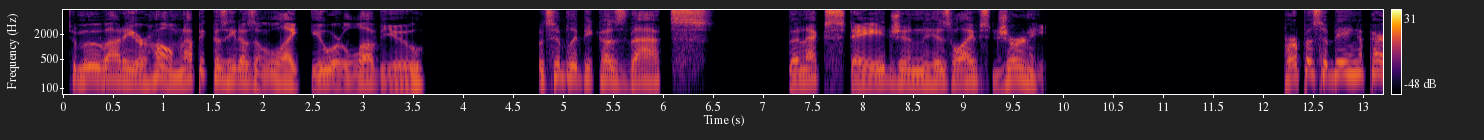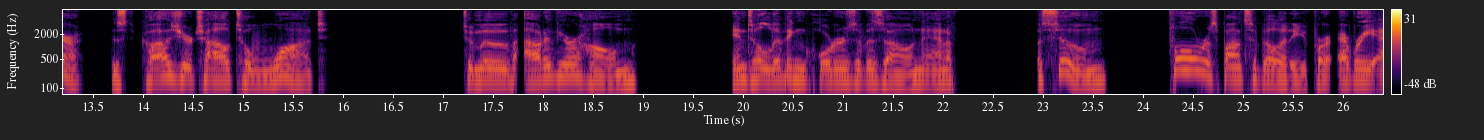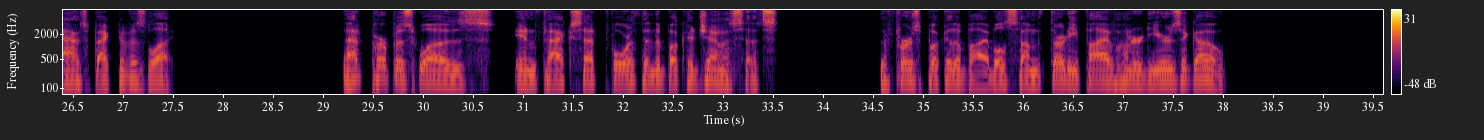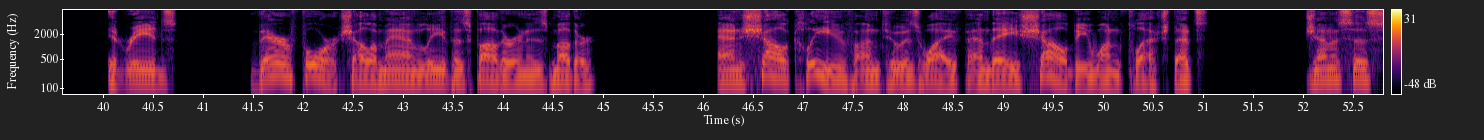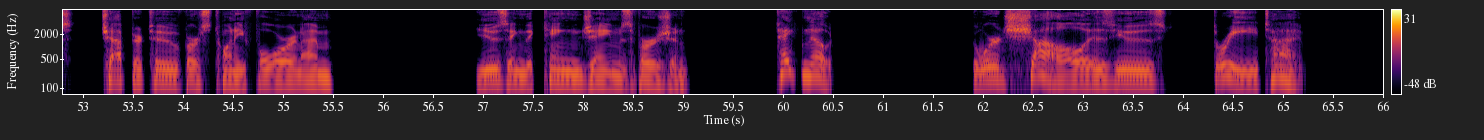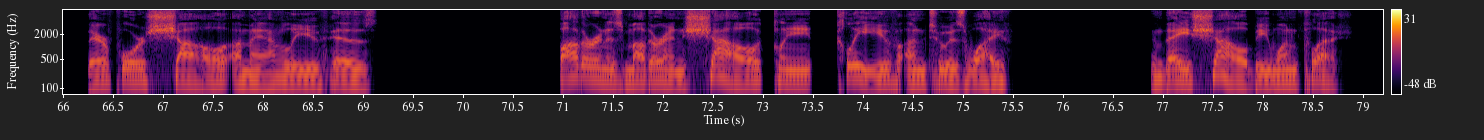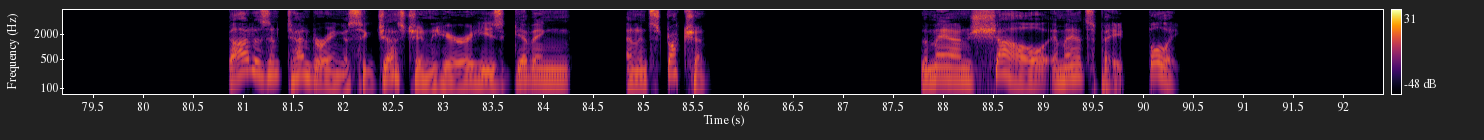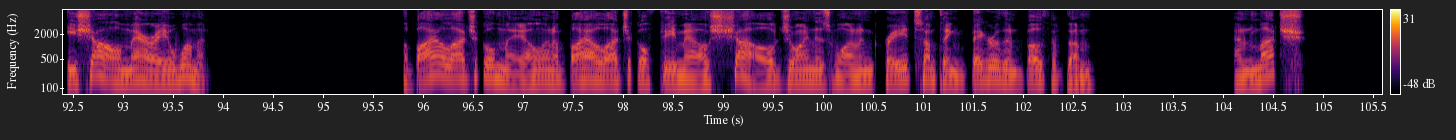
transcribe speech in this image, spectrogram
to move out of your home, not because he doesn't like you or love you, but simply because that's the next stage in his life's journey. Purpose of being a parent is to cause your child to want to move out of your home into living quarters of his own and assume full responsibility for every aspect of his life. That purpose was, in fact, set forth in the book of Genesis, the first book of the Bible, some 3,500 years ago. It reads, Therefore shall a man leave his father and his mother, and shall cleave unto his wife, and they shall be one flesh. That's Genesis chapter 2, verse 24, and I'm using the King James Version. Take note the word shall is used three times. Therefore, shall a man leave his father and his mother, and shall cleave unto his wife, and they shall be one flesh. God isn't tendering a suggestion here, He's giving an instruction the man shall emancipate fully. He shall marry a woman. A biological male and a biological female shall join as one and create something bigger than both of them, and much,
